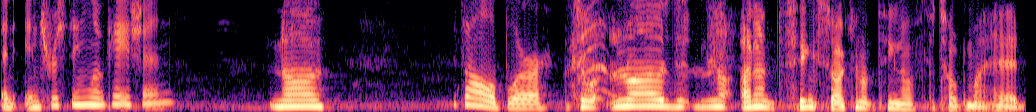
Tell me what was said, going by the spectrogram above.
an interesting location? no, It's all a blur. So, no, no, I don't think so. I cannot think off the top of my head.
